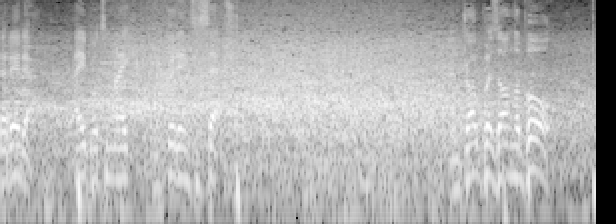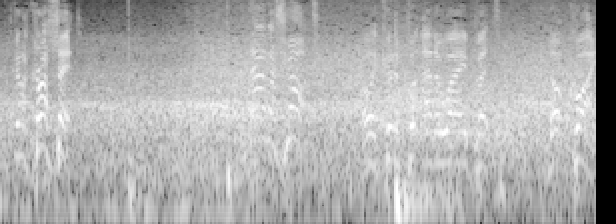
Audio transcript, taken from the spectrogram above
Derrida able to make a good interception. And Drogba's on the ball. He's going to cross it. Shot! Oh, he could have put that away, but not quite.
